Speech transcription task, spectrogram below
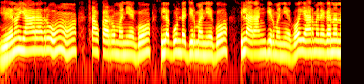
ಏನೋ ಯಾರಾದ್ರೂ ಸಾವುಕಾರ ಸಾವುಕಾರರ ಮನೆಯಾಗೋ, ಇಲ್ಲ ಗುಂಡಜಿರ್ ಮನೆಯಾಗೋ, ಇಲ್ಲ ರಂಗಿರ್ ಮನೆಯಾಗೋ, ಯಾರ ಮನೆಗಾನ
